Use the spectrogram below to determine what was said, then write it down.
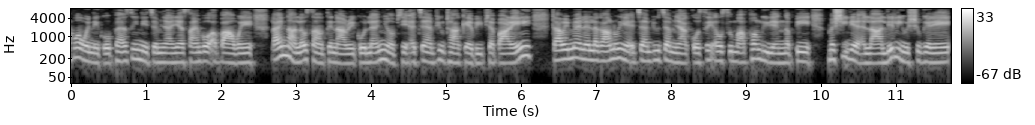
အဖွဲ့ဝင်တွေကိုဖမ်းဆီးနေခြင်းများရပ်ဆိုင်းဖို့အပါအဝင်လိုင်းနာလှုပ်ဆောင်တင်တာတွေကိုလမ်းညွှန်ဖြင့်အကြံပြုထားခဲ့ပြီးဖြစ်ပါတယ်။ဒါပေမဲ့လည်း၎င်းတို့ရဲ့အကြံပြုချက်များကိုစေအုပ်စုမှဖုံးလီတဲ့ငပိမရှိတဲ့အလားလစ်လျူရှုခဲ့တဲ့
